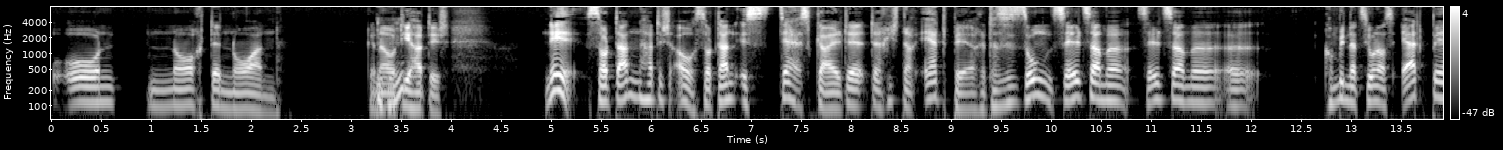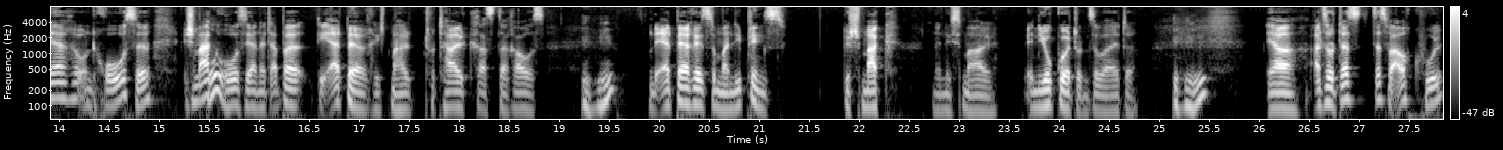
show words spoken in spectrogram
Und noch der Norn. Genau, Mhm. die hatte ich. Nee, Sodan hatte ich auch. Sodan ist, der ist geil, der, der riecht nach Erdbeere. Das ist so eine seltsame, seltsame äh, Kombination aus Erdbeere und Rose. Ich mag Oh. Rose ja nicht, aber die Erdbeere riecht man halt total krass da raus. Mhm. Und Erdbeere ist so mein Lieblingsgeschmack, nenne ich es mal, in Joghurt und so weiter. Mhm. Ja, also das, das war auch cool.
